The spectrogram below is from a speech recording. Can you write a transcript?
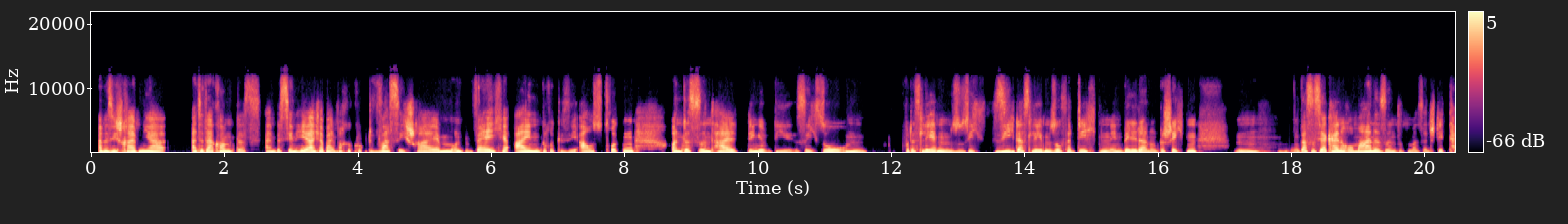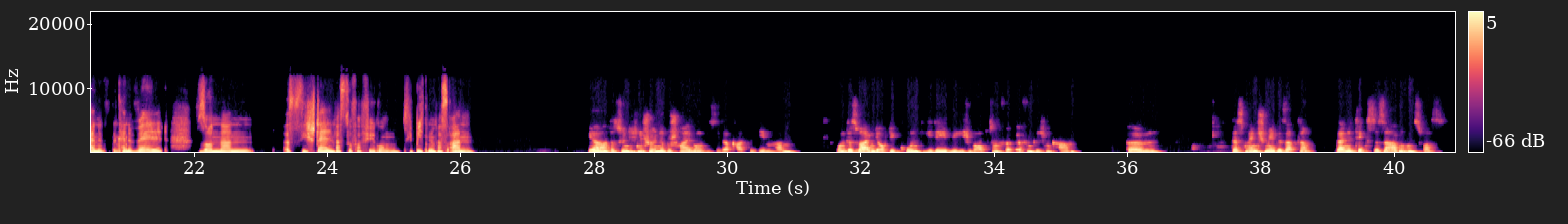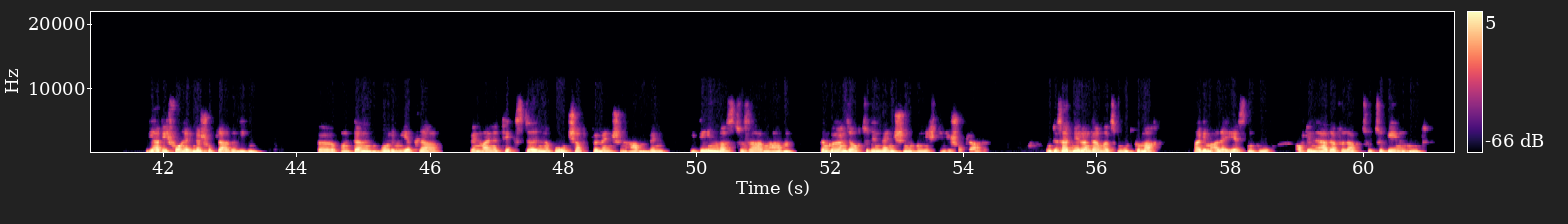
Aber Sie schreiben ja, also da kommt das ein bisschen her. Ich habe einfach geguckt, was Sie schreiben und welche Eindrücke Sie ausdrücken. Und das sind halt Dinge, die sich so um, wo das Leben, so sich Sie das Leben so verdichten in Bildern und Geschichten, dass es ja keine Romane sind und es entsteht keine, keine Welt, sondern es, Sie stellen was zur Verfügung. Sie bieten was an. Ja, das finde ich eine schöne Beschreibung, die Sie da gerade gegeben haben. Und das war eigentlich auch die Grundidee, wie ich überhaupt zum Veröffentlichen kam. Ähm, dass Menschen mir gesagt haben, deine Texte sagen uns was. Die hatte ich vorher in der Schublade liegen. Äh, und dann wurde mir klar, wenn meine Texte eine Botschaft für Menschen haben, wenn die denen was zu sagen haben, dann gehören sie auch zu den Menschen und nicht in die Schublade. Und das hat mir dann damals Mut gemacht, bei dem allerersten Buch auf den Herder Verlag zuzugehen und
